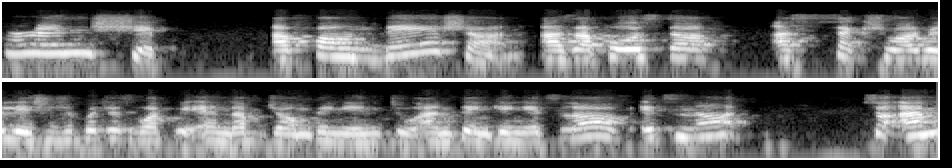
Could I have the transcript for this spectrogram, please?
friendship, a foundation, as opposed to a sexual relationship, which is what we end up jumping into and thinking it's love. It's not. So I'm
